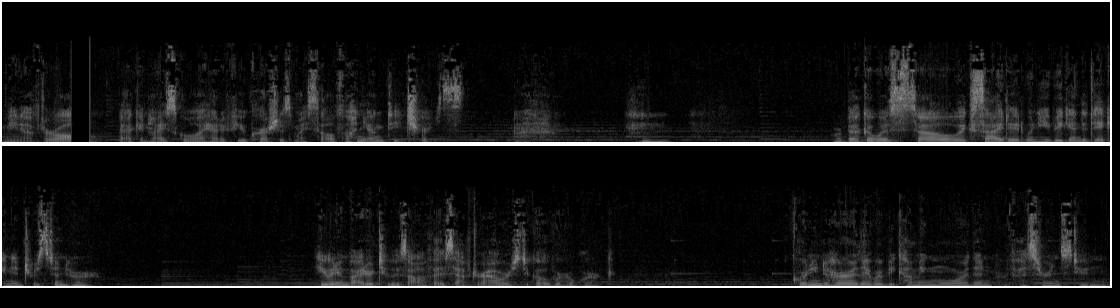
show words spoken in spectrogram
I mean, after all, back in high school, I had a few crushes myself on young teachers. Hmm. Rebecca was so excited when he began to take an interest in her. He would invite her to his office after hours to go over her work. According to her, they were becoming more than professor and student.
